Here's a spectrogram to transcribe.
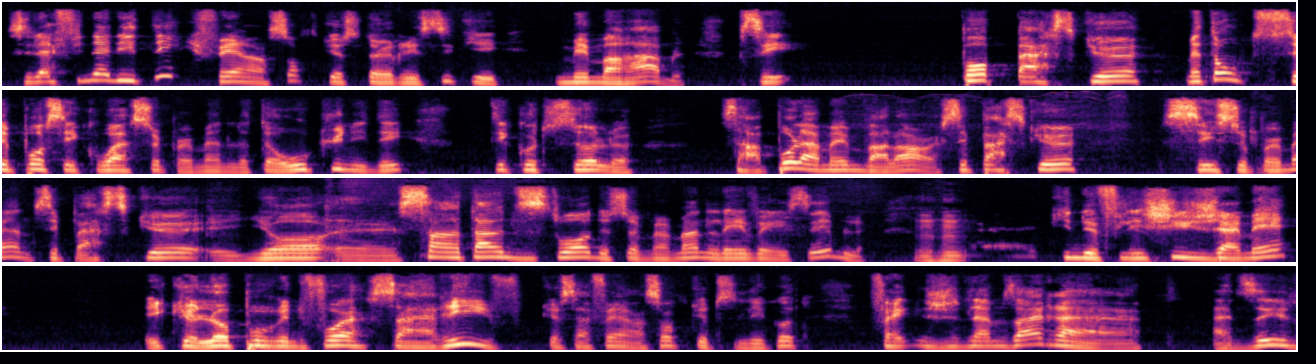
C'est la finalité qui fait en sorte que c'est un récit qui est mémorable. C'est pas parce que, mettons que tu sais pas c'est quoi Superman, tu n'as aucune idée, tu écoutes ça, là, ça n'a pas la même valeur. C'est parce que c'est Superman. C'est parce qu'il y a 100 euh, ans d'histoire de Superman, l'invincible, mm-hmm. euh, qui ne fléchit jamais et que là, pour une fois, ça arrive que ça fait en sorte que tu l'écoutes. Fait que j'ai de la misère à, à dire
